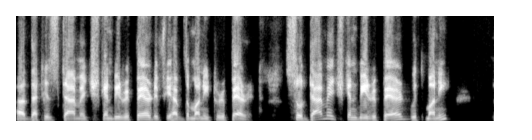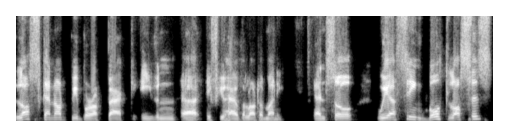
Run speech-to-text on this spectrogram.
uh, that is damaged can be repaired if you have the money to repair it. So, damage can be repaired with money. Loss cannot be brought back even uh, if you have a lot of money. And so, we are seeing both losses.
